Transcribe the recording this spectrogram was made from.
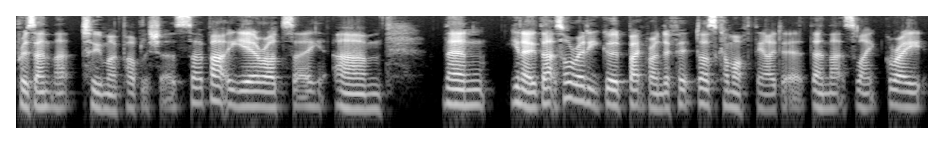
present that to my publishers. So about a year, I'd say. Um, then you know that's already good background. If it does come off the idea, then that's like great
